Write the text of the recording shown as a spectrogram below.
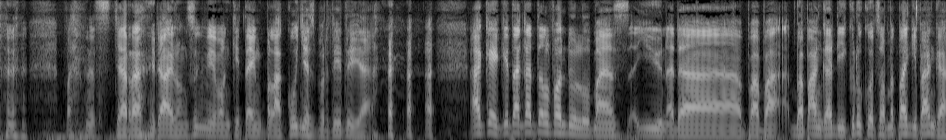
secara tidak langsung memang kita yang pelakunya seperti itu ya. Oke, kita akan telepon dulu Mas Yun. Ada Bapak Bapak Angga di Krukut. Selamat pagi Pak Angga.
